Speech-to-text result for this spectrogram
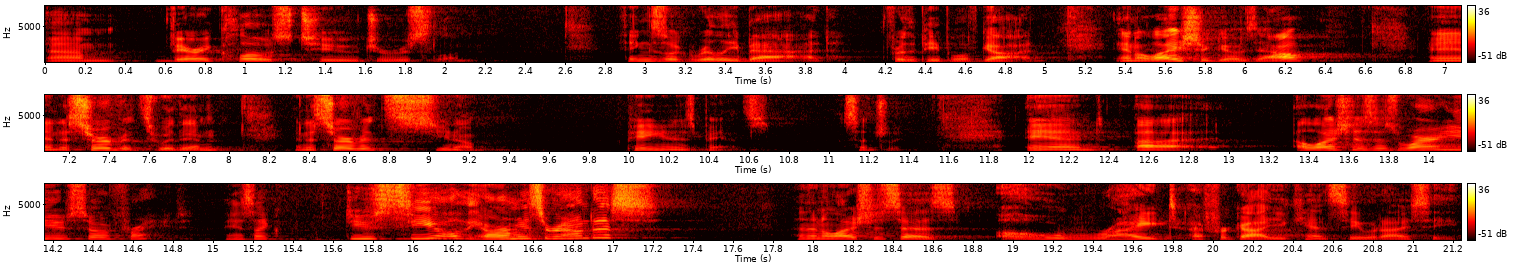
um, very close to Jerusalem. Things look really bad for the people of God. And Elisha goes out, and a servant's with him, and a servant's, you know, peeing in his pants, essentially. And uh, Elisha says, Why are you so afraid? And he's like, Do you see all the armies around us? And then Elisha says, Oh, right, I forgot. You can't see what I see.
